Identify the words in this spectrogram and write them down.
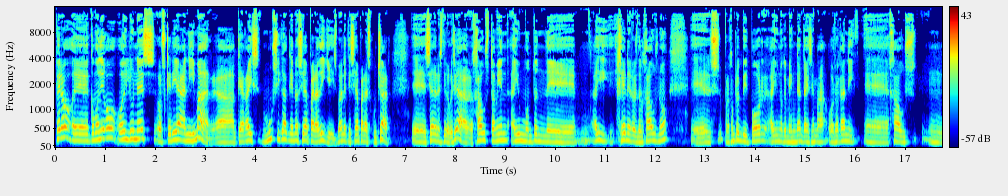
Pero, eh, como digo, hoy lunes os quería animar a que hagáis música que no sea para DJs, ¿vale? Que sea para escuchar, eh, sea del estilo que sea. House también hay un montón de... hay géneros del house, ¿no? Eh, por ejemplo, en Beatport hay uno que me encanta que se llama Organic House mm,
